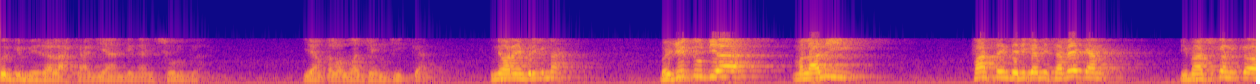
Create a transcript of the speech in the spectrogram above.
Bergembiralah kalian dengan surga. Yang telah Allah janjikan. Ini orang yang beriman. Begitu dia melalui fase yang tadi kami sampaikan. Dimasukkan ke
